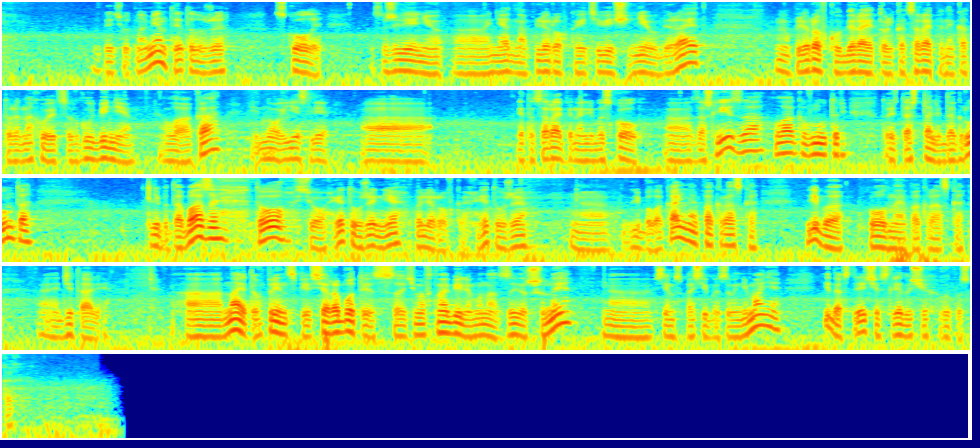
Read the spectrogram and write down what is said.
вот эти вот моменты, это уже сколы. К сожалению, э, ни одна полировка эти вещи не убирает. Полировка убирает только царапины, которые находятся в глубине лака. Но если э, эта царапина либо скол э, зашли за лак внутрь, то есть достали до грунта, либо до базы, то все, это уже не полировка. Это уже либо локальная покраска, либо полная покраска деталей. А, на этом, в принципе, все работы с этим автомобилем у нас завершены. А, всем спасибо за внимание и до встречи в следующих выпусках.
